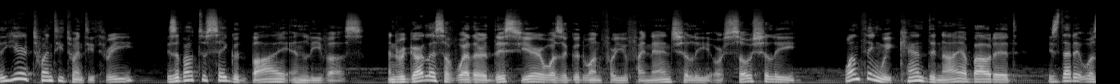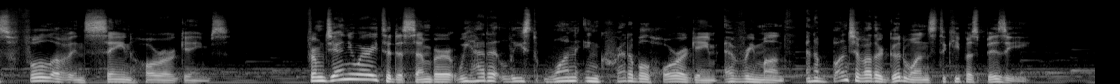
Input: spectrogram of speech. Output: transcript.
The year 2023 is about to say goodbye and leave us. And regardless of whether this year was a good one for you financially or socially, one thing we can't deny about it is that it was full of insane horror games. From January to December, we had at least one incredible horror game every month and a bunch of other good ones to keep us busy.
